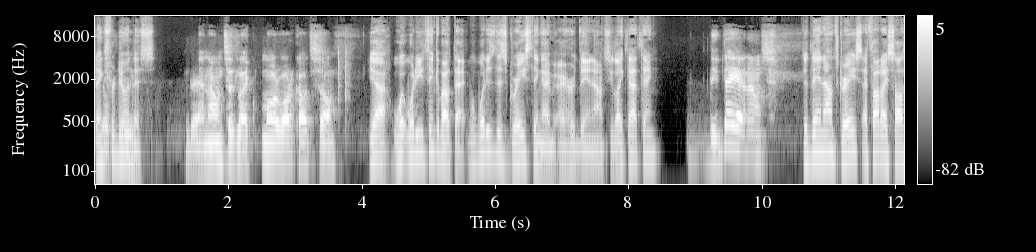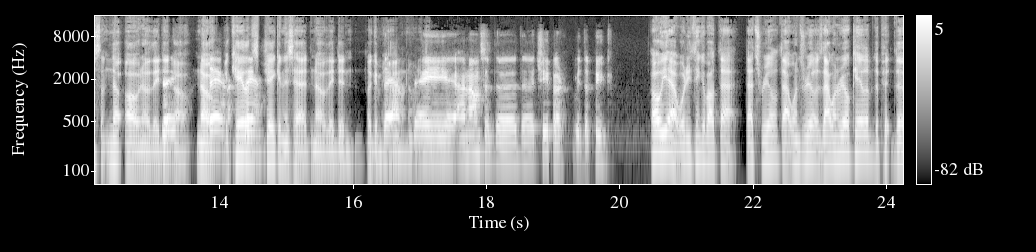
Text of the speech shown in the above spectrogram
Thanks for doing Okay. this. They announced like more workouts, so Yeah. What What do you think about that? What is this Grace thing? I I heard they announced. You like that thing? did they announce? Did they announce Grace? I thought I saw something. No. Oh no, they did. They- oh no, they- Caleb's they- shaking his head. No, they didn't. Look at me. They I don't know. they announced the the cheaper with the pig. Oh yeah. What do you think about that? That's real. That one's real. Is that one real, Caleb? The the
